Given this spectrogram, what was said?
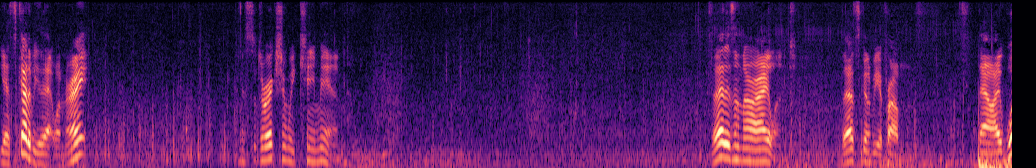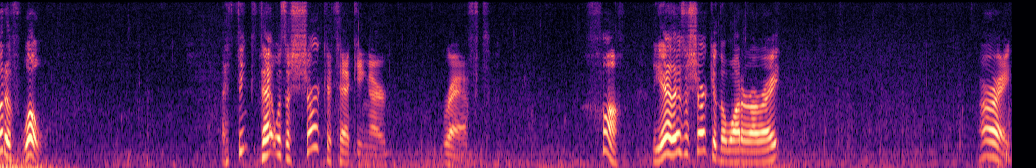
Yeah, it's got to be that one, right? That's the direction we came in. If that isn't our island, that's going to be a problem. Now, I would have... Whoa! I think that was a shark attacking our raft. Huh. Yeah, there's a shark in the water, alright. Alright.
